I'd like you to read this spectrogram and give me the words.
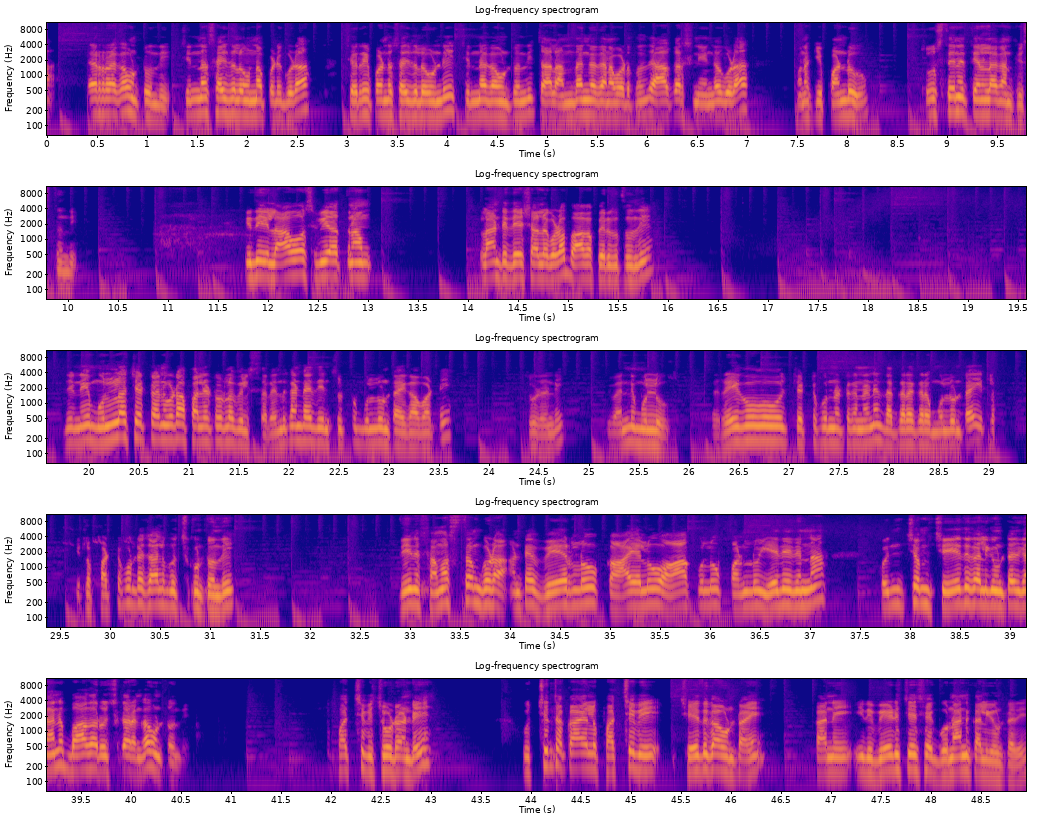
ఎర్రగా ఉంటుంది. చిన్న సైజులో ఉన్నప్పటికీ కూడా చెర్రీ పండు సైజులో ఉండి చిన్నగా ఉంటుంది. చాలా అందంగా కనబడుతుంది. ఆకర్షణీయంగా కూడా మనకి ఈ పండు చూస్తేనే తినలాగా అనిపిస్తుంది. ఇది లావోస్ వియత్నాం లాంటి దేశాల్లో కూడా బాగా పెరుగుతుంది. దీన్ని ముళ్ళ చెట్టు అని కూడా పల్లెటూరులో పిలుస్తారు. ఎందుకంటే దీని చుట్టూ ముళ్ళు ఉంటాయి కాబట్టి చూడండి. ఇవన్నీ ముళ్ళు. రేగు చెట్టుకున్నట్టుగానే దగ్గర దగ్గర ముళ్ళు ఉంటాయి ఇట్లా ఇట్లా పట్టుకుంటే చాలు గుచ్చుకుంటుంది. దీని సమస్తం కూడా అంటే వేర్లు కాయలు ఆకులు పండ్లు ఏది తిన్నా కొంచెం చేదు కలిగి ఉంటుంది కానీ బాగా రుచికరంగా ఉంటుంది. పచ్చివి చూడండి. ఉచ్చింత కాయలు పచ్చివి చేదుగా ఉంటాయి. కానీ ఇది వేడి చేసే గుణాన్ని కలిగి ఉంటుంది.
